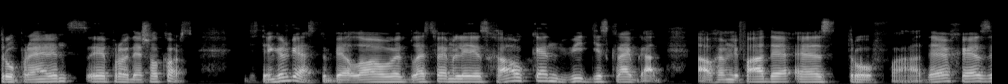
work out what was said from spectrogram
True parents' uh, providential course. Distinguished guests, beloved, blessed families, how can we describe God? Our Heavenly Father, as true Father, has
